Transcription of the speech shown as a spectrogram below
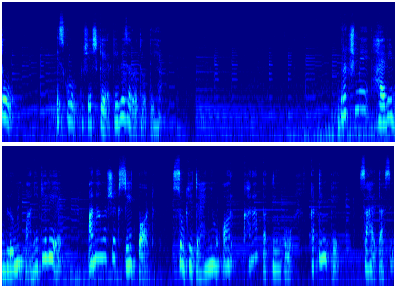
तो इसको विशेष केयर की भी ज़रूरत होती है। वृक्ष में हैवी ब्लूमिंग पाने के लिए अनावश्यक सीड पॉट, सूखी टहनियों और खराब पत्तियों को कटिंग के सहायता से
